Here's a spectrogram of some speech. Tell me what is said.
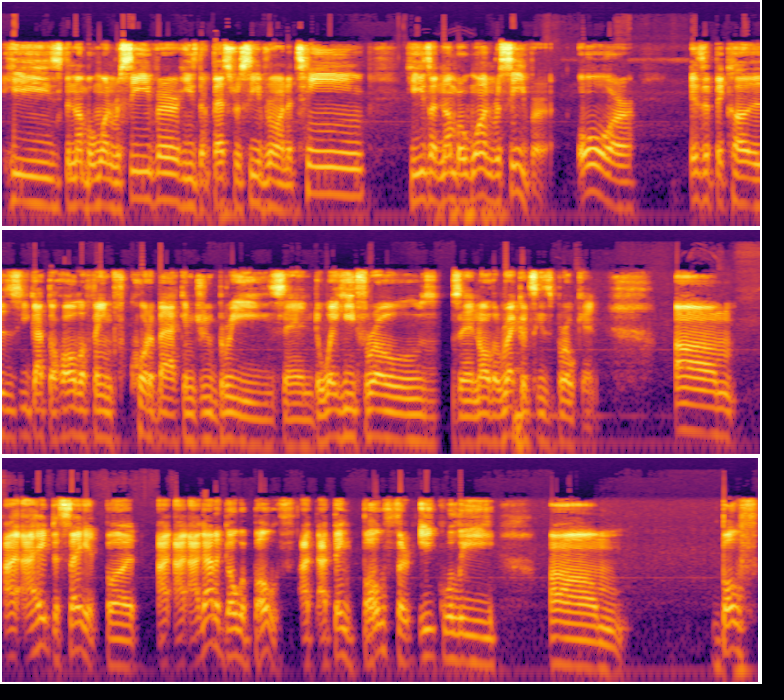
he's the number one receiver, he's the best receiver on the team, he's a number one receiver, or is it because you got the Hall of Fame quarterback in Drew Brees and the way he throws and all the records he's broken? Um, I, I hate to say it, but I, I, I got to go with both. I, I think both are equally, um, both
